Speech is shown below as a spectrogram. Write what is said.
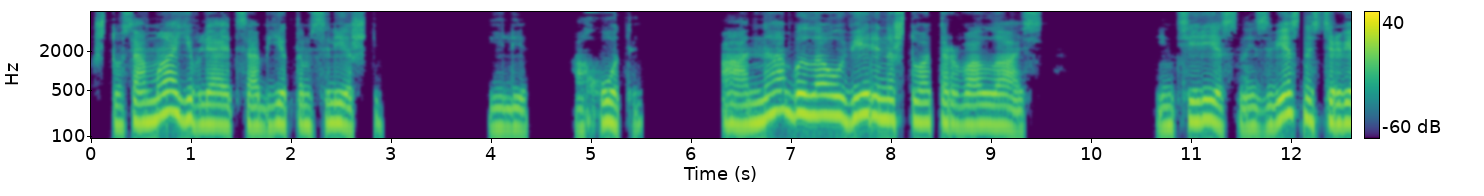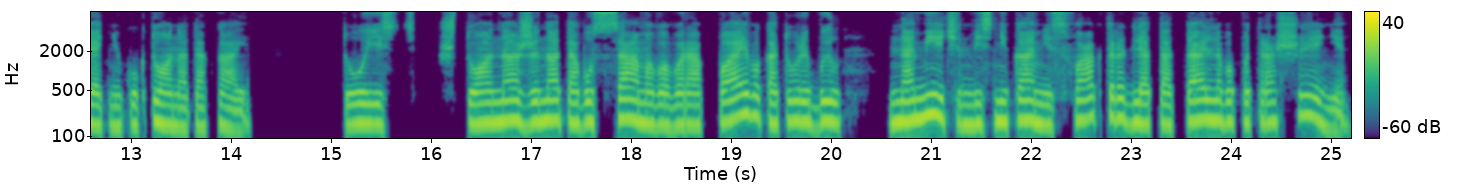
что сама является объектом слежки или охоты. А она была уверена, что оторвалась. Интересно, известно стервятнику, кто она такая? То есть, что она жена того самого Воропаева, который был намечен мясниками из фактора для тотального потрошения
